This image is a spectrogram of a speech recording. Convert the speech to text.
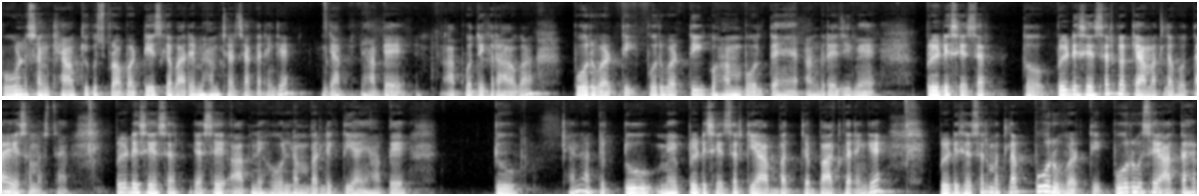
पूर्ण संख्याओं की कुछ प्रॉपर्टीज़ के बारे में हम चर्चा करेंगे। जहाँ, यहाँ पे आपको दिख रहा होगा, पूर्ववर्ती। पूर्ववर्ती को हम बोलते हैं अंग्रेज़ी में प्रीडिसेसर तो प्रीडिसेसर का क्या मतलब होता है, ये समझते हैं। प्रीडिसेसर जैसे आपने होल नंबर लिख दिया यहाँ पे टू है ना? तो टू में प्रीडिसेसर की आप जब बात करेंगे प्रीडिसेसर मतलब पूर्ववर्ती। पूर्व से आता है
